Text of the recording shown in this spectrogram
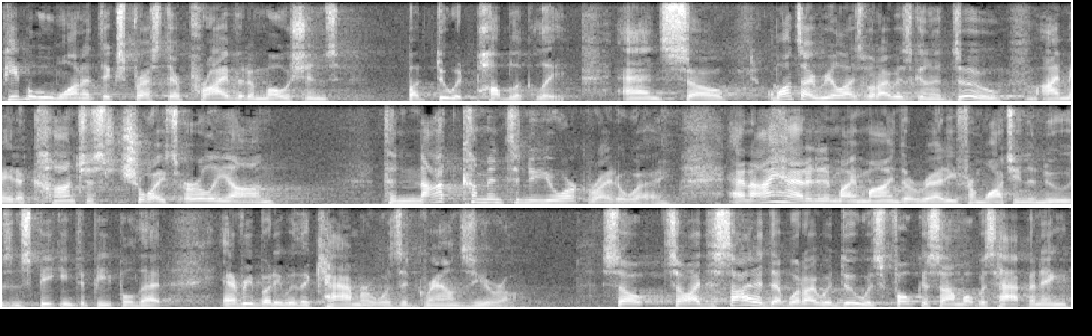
people who wanted to express their private emotions but do it publicly. And so once I realized what I was going to do, I made a conscious choice early on to not come into New York right away. And I had it in my mind already from watching the news and speaking to people that everybody with a camera was at ground zero. So, so I decided that what I would do was focus on what was happening,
